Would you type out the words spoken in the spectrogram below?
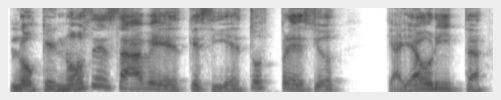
Lo que no se sabe es que si estos precios que hay ahorita,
